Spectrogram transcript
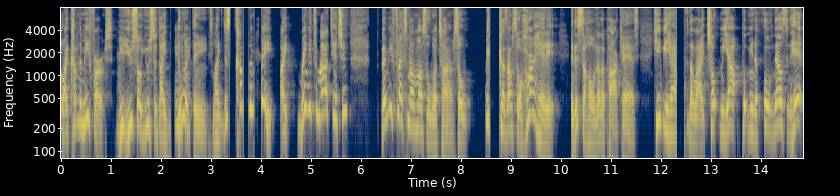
Like, come to me first. You mm. you so used to like doing mm-hmm. things. Like, just come to me. Like, bring it to my attention. Let me flex my muscle one time. So because I'm so hard headed, and this is a whole nother podcast, he be having to like choke me out, put me in the full Nelson head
